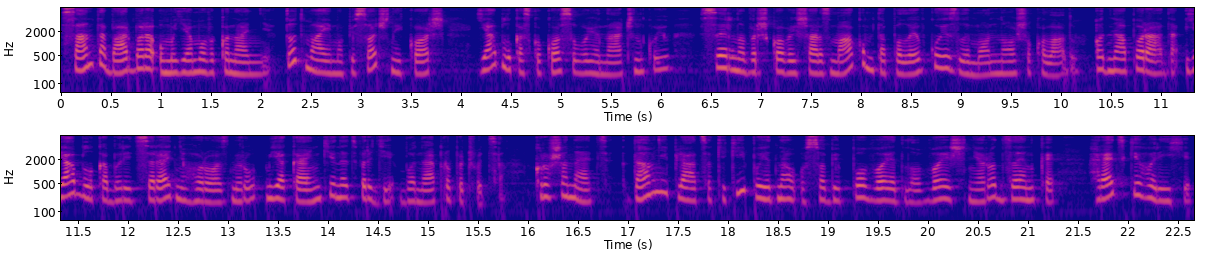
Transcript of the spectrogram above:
Санта-Барбара у моєму виконанні. Тут маємо пісочний корж, яблука з кокосовою начинкою, сирно-вершковий шар з маком та поливкою з лимонного шоколаду. Одна порада: яблука беріть середнього розміру, м'якенькі, не тверді, бо не пропечуться. Крушанець давній пляцок, який поєднав у собі повидло, вишні, родзинки, грецькі горіхи,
